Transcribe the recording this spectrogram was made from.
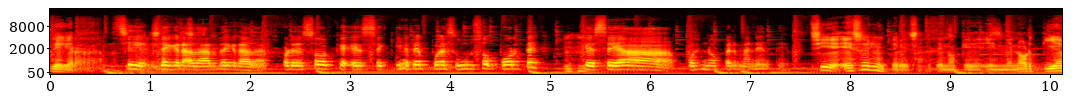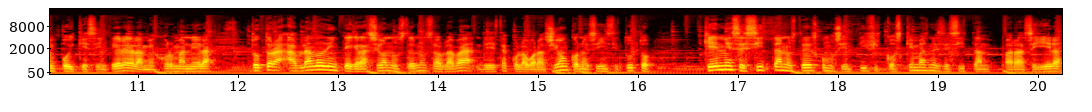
Degradar. Sí, degradar, degradar. Por eso que se quiere pues un soporte que sea pues no permanente. Sí, eso es lo interesante, ¿no? Que en menor tiempo y que se integre de la mejor manera. Doctora, hablando de integración, usted nos hablaba de esta colaboración con ese instituto. ¿Qué necesitan ustedes como científicos? ¿Qué más necesitan para seguir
